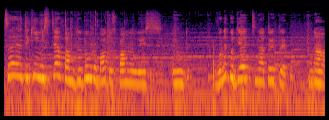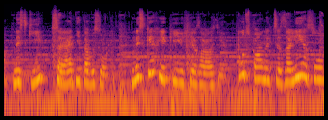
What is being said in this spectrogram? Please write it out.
Це такі місця, там, де дуже багато спавнились люди. Вони поділяться на три типи: на низькі, середні та високі. Низьких, яких я зараз є, тут спавниться залізо,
